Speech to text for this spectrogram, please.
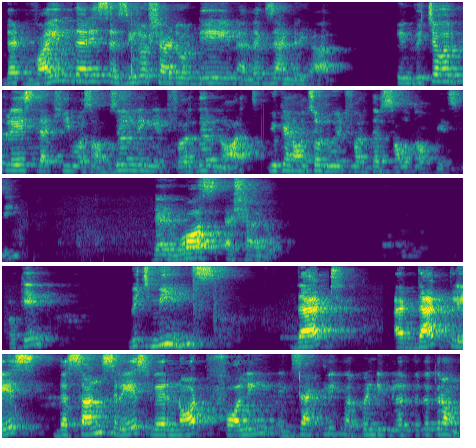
that while there is a zero shadow day in Alexandria, in whichever place that he was observing it further north, you can also do it further south, obviously, there was a shadow. Okay, which means that at that place the sun's rays were not falling exactly perpendicular to the ground.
